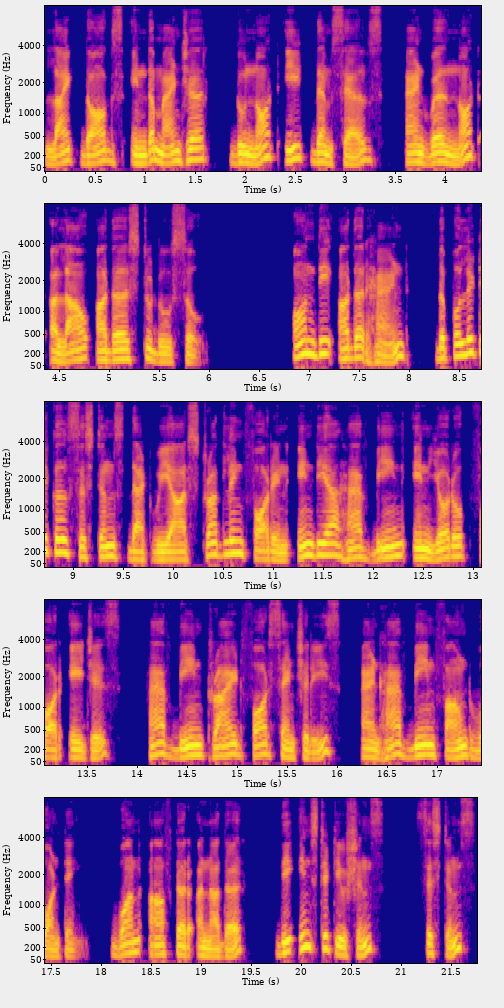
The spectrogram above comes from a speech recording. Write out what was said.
like dogs in the manger, do not eat themselves and will not allow others to do so. On the other hand, the political systems that we are struggling for in India have been in Europe for ages, have been tried for centuries and have been found wanting. One after another, the institutions, systems,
